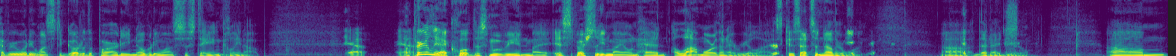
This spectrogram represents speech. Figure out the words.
everybody wants to go to the party, nobody wants to stay and clean up. Yeah. Yeah. Apparently, I quote this movie in my, especially in my own head, a lot more than I realize because that's another one uh, that I do. Um,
